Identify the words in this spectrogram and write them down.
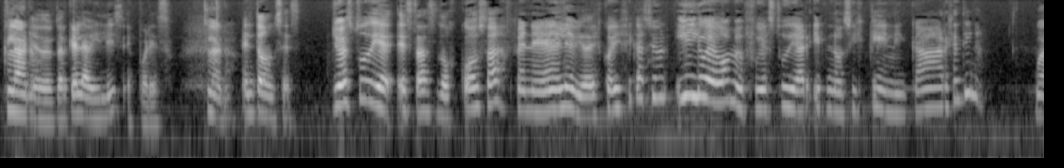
Claro. Y aceptar que la bilis es por eso. Claro. Entonces, yo estudié estas dos cosas, PNL, biodescodificación, y luego me fui a estudiar hipnosis clínica Argentina. Wow.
